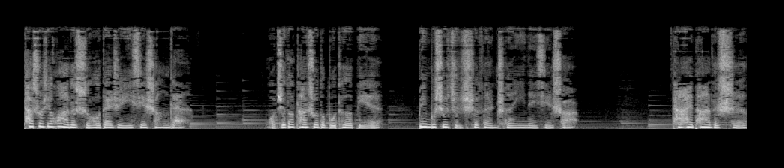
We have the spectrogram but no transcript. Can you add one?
他说这话的时候带着一些伤感。我知道他说的不特别，并不是指吃饭穿衣那些事儿。他害怕的是，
